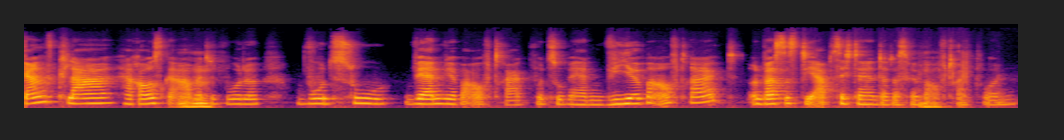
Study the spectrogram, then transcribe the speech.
ganz klar herausgearbeitet mhm. wurde, wozu werden wir beauftragt, wozu werden wir beauftragt und was ist die Absicht dahinter, dass wir mhm. beauftragt wurden.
